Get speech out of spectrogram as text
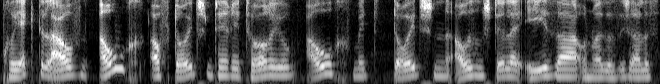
Projekte laufen, auch auf deutschem Territorium, auch mit deutschen Außensteller, ESA und was weiß ich alles,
